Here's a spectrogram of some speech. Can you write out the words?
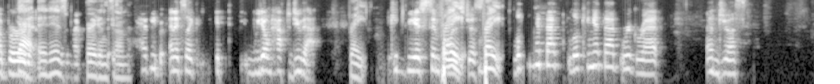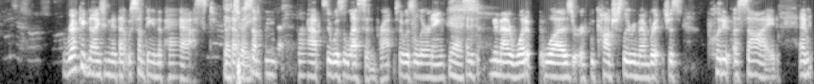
a burden Yeah, it is I'm. It's- it's burdensome. heavy and it's like it we don't have to do that Right. it can be as simple as just Right. looking at that looking at that regret and just recognizing that that was something in the past that That's that was right. something that perhaps there was a lesson perhaps there was a learning Yes. and it doesn't even matter what it was or if we consciously remember it just put it aside and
